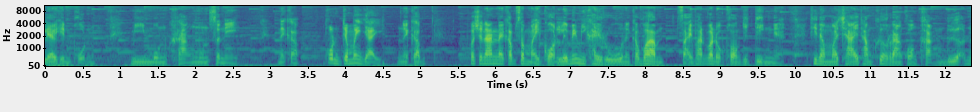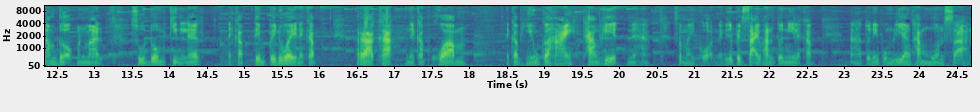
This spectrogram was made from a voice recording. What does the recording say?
แล้วเห็นผลมีมนขลังมนเสน่ห์นะครับต้นจะไม่ใหญ่นะครับ เพราะฉะนั้นนะครับสมัยก่อนเลยไม่มีใครรู้นะครับว่าสายพันธุ์ว่านดอกทองจริงๆเนี่ยที่นำมาใช้ทำเครื่องรางของขลังหรือนำดอกมันมาสูดดมกลิ่นและนะครับเต็มไปด้วยนะครับราคะนะครับความนะครับหิวกระหายทางเพศนะฮะสมัยก่อนก็จะเป็นสายพันธุ์ตัวนี้แหละครับอ่าตัวนี้ผมเลี้ยงทำมวลสาร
